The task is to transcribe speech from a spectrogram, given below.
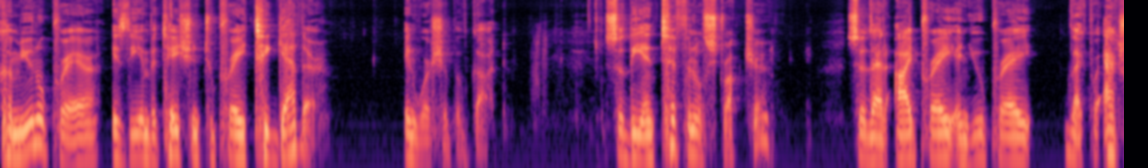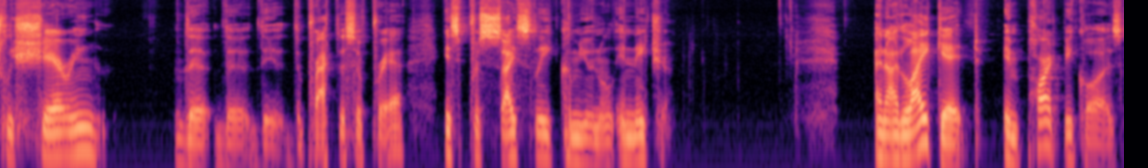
Communal prayer is the invitation to pray together in worship of God. So the antiphonal structure, so that I pray and you pray, like we're actually sharing the the the, the practice of prayer, is precisely communal in nature. And I like it in part because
